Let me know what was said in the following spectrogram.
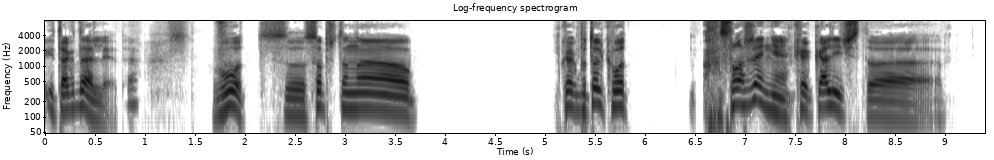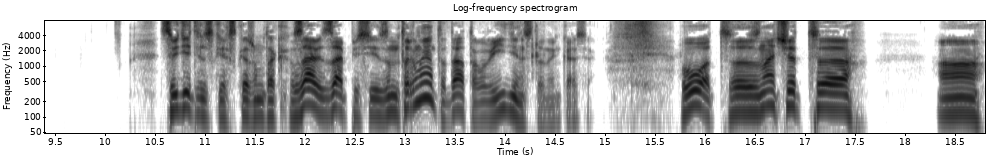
и так далее, да. Вот, собственно, как бы только вот сложение количества свидетельских, скажем так, записей из интернета, да, это единственный косяк. Вот, значит, э, а,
